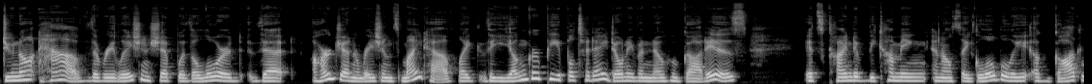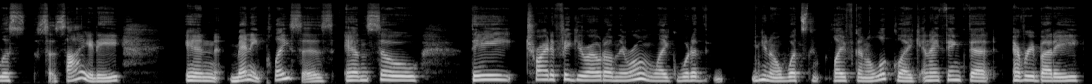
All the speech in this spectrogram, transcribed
do not have the relationship with the Lord that our generations might have. Like the younger people today don't even know who God is. It's kind of becoming, and I'll say globally, a godless society in many places. And so they try to figure out on their own, like, what are, you know, what's life going to look like? And I think that everybody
